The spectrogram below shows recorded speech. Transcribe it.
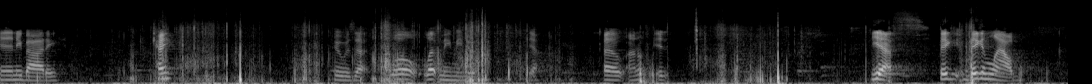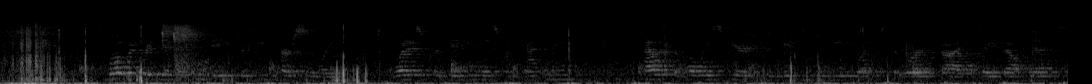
Anybody? Okay. Who was that? Well, let me do it. Yeah. Oh, I don't. It. Yes. Big, big and loud. What would redemption be for you personally? What is preventing this from happening? How is the Holy Spirit convicting you? What does the Word of God say about this?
